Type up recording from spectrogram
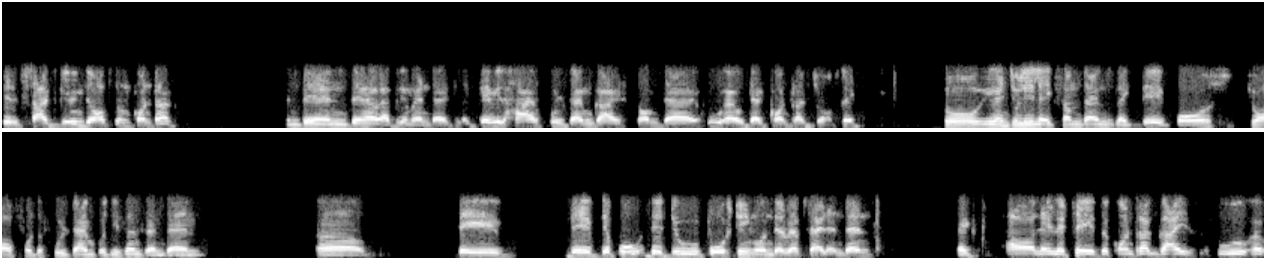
They start giving jobs on contract, and then they have agreement that like, they will hire full-time guys from there who have that contract jobs, right? So eventually, like sometimes, like they post job for the full-time positions, and then uh, they they they po- they do posting on their website, and then like uh, let's say the contract guys who have,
